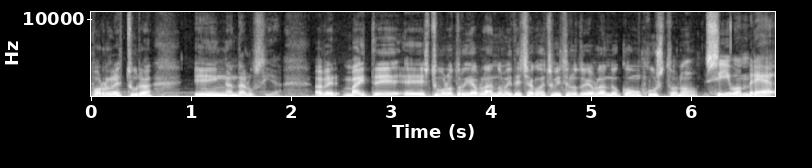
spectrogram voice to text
por la lectura en Andalucía. A ver, Maite, eh, estuvo el otro día hablando, Maite Chacón, estuviste el otro día hablando con Justo, ¿no? Sí, hombre,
